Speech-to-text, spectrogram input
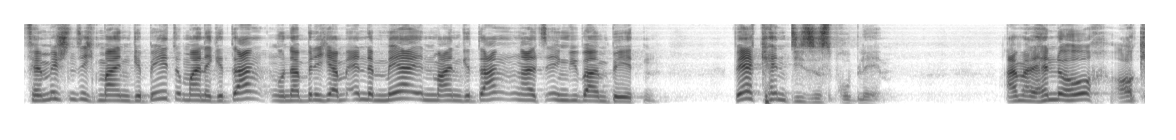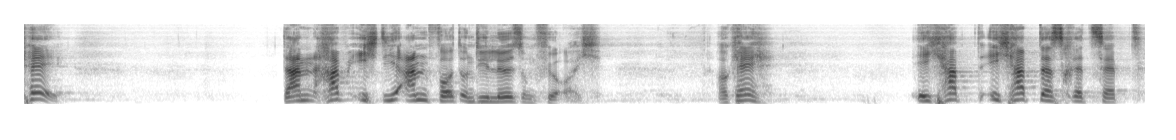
vermischen sich mein Gebet und meine Gedanken und dann bin ich am Ende mehr in meinen Gedanken als irgendwie beim Beten. Wer kennt dieses Problem? Einmal Hände hoch, okay dann habe ich die Antwort und die Lösung für euch. Okay? Ich habe ich hab das Rezept.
